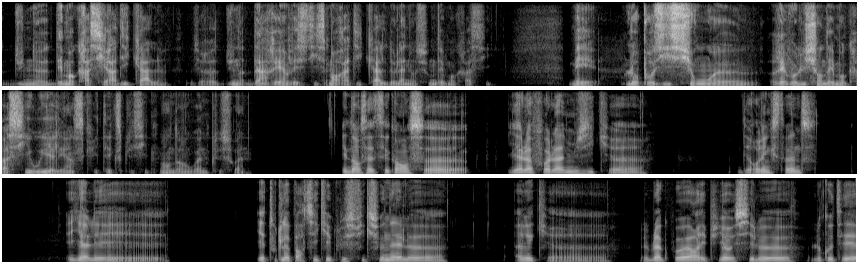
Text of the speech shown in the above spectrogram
d'une démocratie radicale, d'un réinvestissement radical de la notion de démocratie. Mais l'opposition euh, révolution-démocratie, oui, elle est inscrite explicitement dans One Plus One. Et dans cette séquence, euh, il y a à la fois la musique euh, des Rolling Stones et il y a toute la partie qui est plus fictionnelle avec le Black Power et puis il y a aussi le, côté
